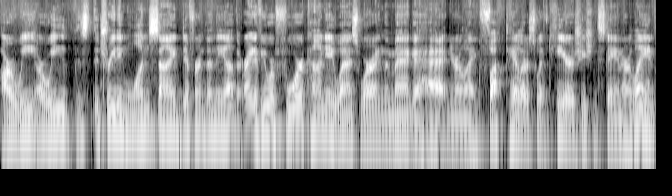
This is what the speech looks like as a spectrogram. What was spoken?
are we are we treating one side different than the other? Right? If you were for Kanye West wearing the MAGA hat and you're like, fuck Taylor Swift here, she should stay in her lane,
